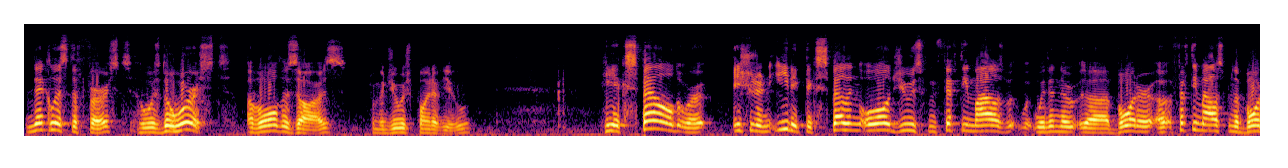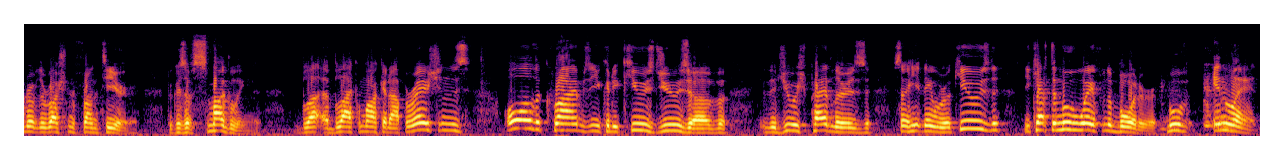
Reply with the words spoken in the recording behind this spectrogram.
Nicholas I, who was the worst of all the czars from a Jewish point of view, he expelled or issued an edict expelling all Jews from 50 miles within the uh, border, uh, 50 miles from the border of the Russian frontier because of smuggling, black market operations, all the crimes that you could accuse Jews of, the Jewish peddlers. So he, they were accused. You have to move away from the border, move inland.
